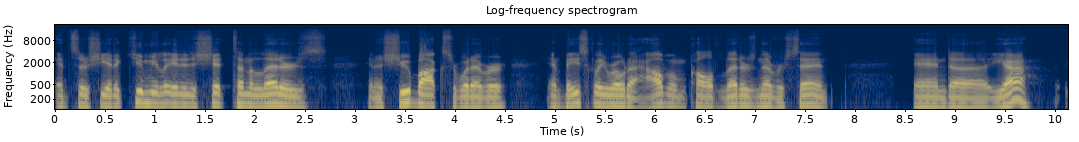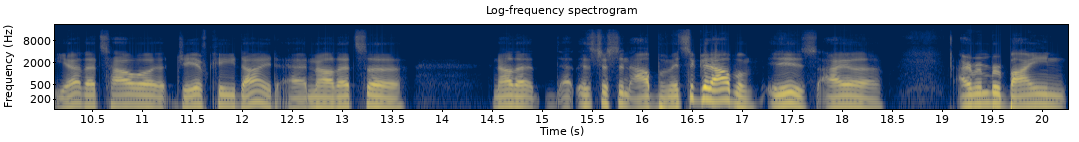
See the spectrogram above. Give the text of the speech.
And so she had accumulated a shit ton of letters in a shoebox or whatever and basically wrote an album called letters never sent. And uh yeah yeah that's how uh, jfk died. Uh, no that's uh now that, that it's just an album. It's a good album. It is. I uh I remember buying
